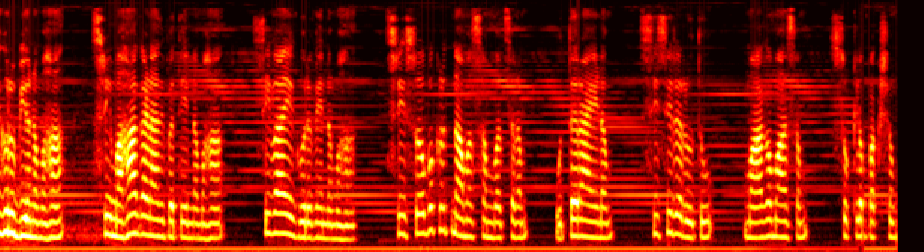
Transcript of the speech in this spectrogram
గురుభ్యో నమ శ్రీ మహాగణాధిపతి నమ శివాయ గురవే నమ శ్రీ శోభకృత్ నామ సంవత్సరం ఉత్తరాయణం శిశిర ఋతు మాఘమాసం శుక్లపక్షం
